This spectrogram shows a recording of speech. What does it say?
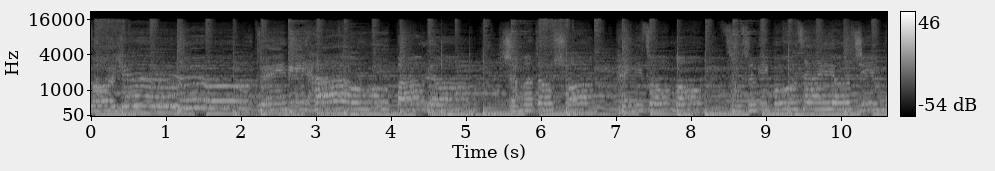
you，For you。你不再有寂寞。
